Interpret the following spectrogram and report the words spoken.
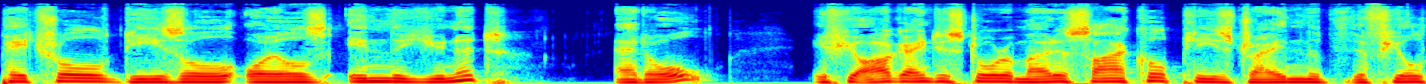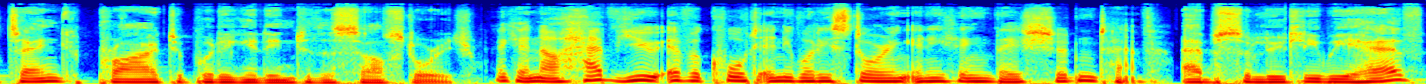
petrol, diesel, oils in the unit at all. If you are going to store a motorcycle, please drain the, the fuel tank prior to putting it into the self storage. Okay, now have you ever caught anybody storing anything they shouldn't have? Absolutely, we have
